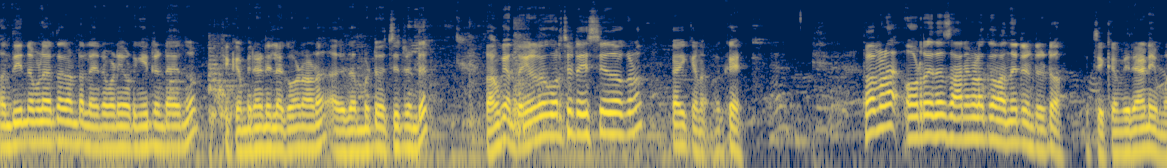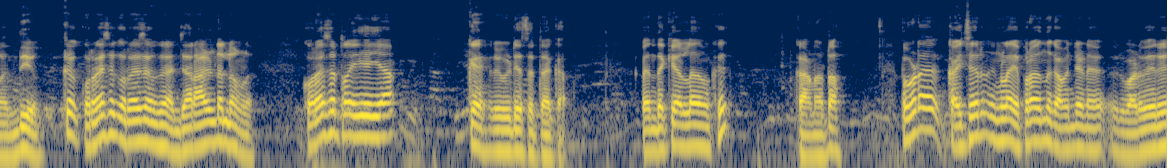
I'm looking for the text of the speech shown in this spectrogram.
മന്തിന്റെ നമ്മൾ നേരത്തെ കണ്ടല്ലോ. അതിന്റെ പണി തുടങ്ങിയിട്ടുണ്ടായിരുന്നു. ചിക്കൻ ബിരിയാണി ലഗോണാണ്. അത് ദമ്മിട്ട് വെച്ചിട്ടുണ്ട്. അപ്പോൾ നമുക്ക് എന്തെങ്കിലുമൊക്കെ കുറച്ച് ടേസ്റ്റ് ചെയ്ത് നോക്കണം. കഴിക്കണം. ഓക്കെ. അപ്പോൾ നമ്മൾ ഓർഡർ ചെയ്ത സാധനങ്ങളൊക്കെ വന്നിട്ടുണ്ട് കേട്ടോ. ചിക്കൻ ബിരിയാണിയും മന്തിയും. ഒക്കെ കുറേശ്ശെ കുറേശ്ശെ നമുക്ക് അഞ്ചാറാളുണ്ടല്ലോ നമ്മൾ കുറേശ്ശെ ട്രൈ ചെയ്യാം. ഒക്കെ ഒരു വീഡിയോ സെറ്റാക്കാം അപ്പോൾ എന്തൊക്കെയാണുള്ളത് നമുക്ക് കാണാം കേട്ടോ അപ്പോൾ ഇവിടെ കഴിച്ചവർ നിങ്ങളെ അഭിപ്രായം ഒന്ന് കമന്റ് ചെയ്യണേ. ഒരുപാട് പേര്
